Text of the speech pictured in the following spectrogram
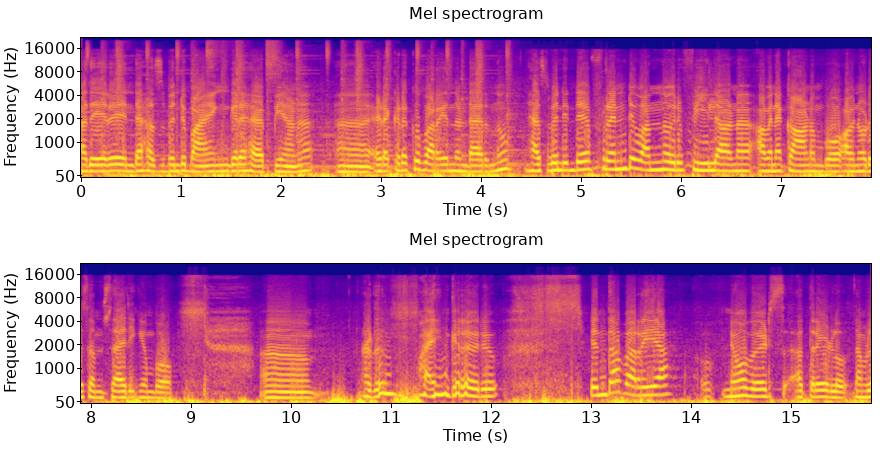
അതേപോലെ എന്റെ ഹസ്ബൻഡ് ഭയങ്കര ഹാപ്പിയാണ് ഇടയ്ക്കിടയ്ക്ക് പറയുന്നുണ്ടായിരുന്നു ഹസ്ബൻഡിന്റെ ഫ്രണ്ട് വന്ന ഒരു ഫീലാണ് അവനെ കാണുമ്പോൾ അവനോട് സംസാരിക്കുമ്പോൾ അത് ഭയങ്കര ഒരു എന്താ പറയുക നോ വേർഡ്സ് അത്രയേ ഉള്ളൂ. നമ്മൾ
